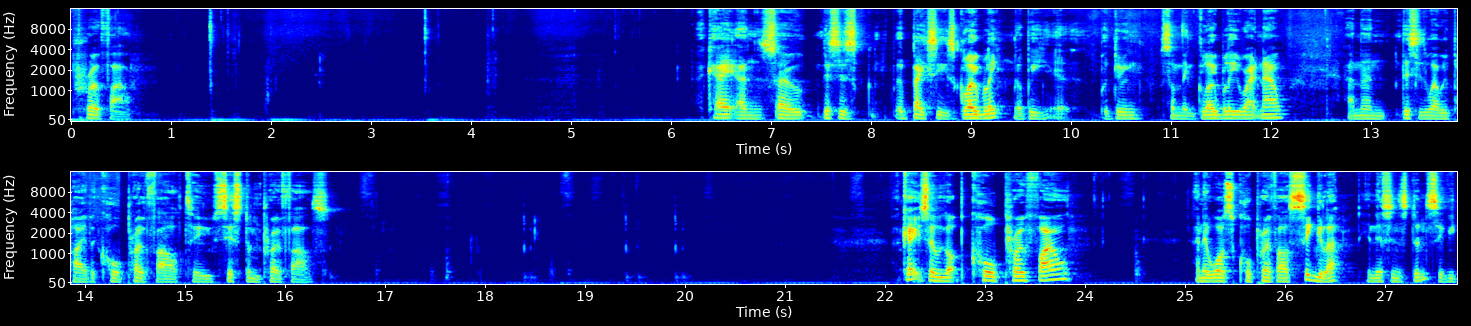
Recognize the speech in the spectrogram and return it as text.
profile. Okay, and so this is basically globally. There'll be uh, we're doing something globally right now, and then this is where we apply the call profile to system profiles. Okay, so we've got call profile, and it was call profile singular in this instance. If you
